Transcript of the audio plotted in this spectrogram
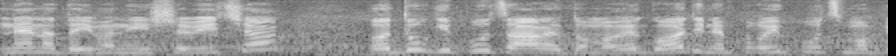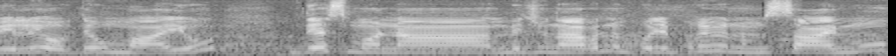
Nenada Ivaniševića, drugi put zaredom ove godine, prvi put smo bili ovde u maju, gde smo na Međunarodnom poljoprivrednom sajmu e,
